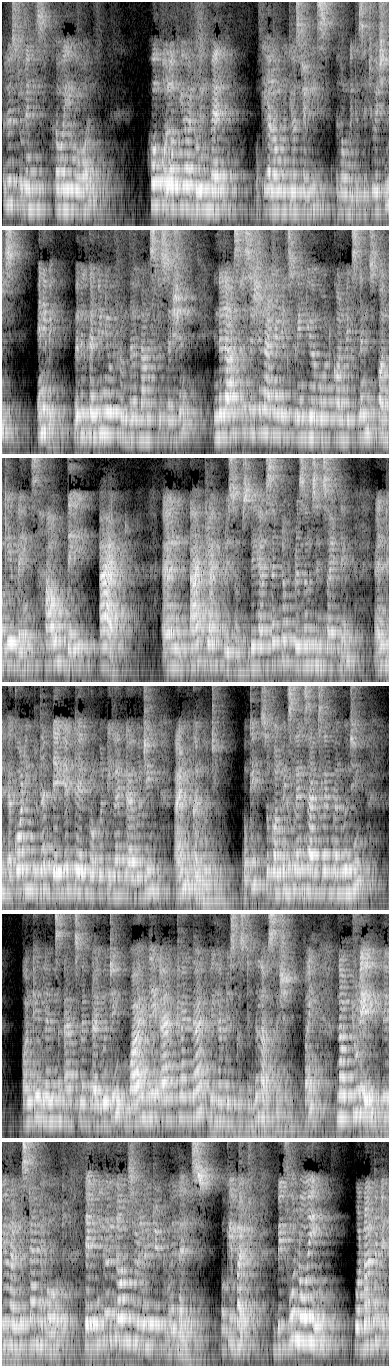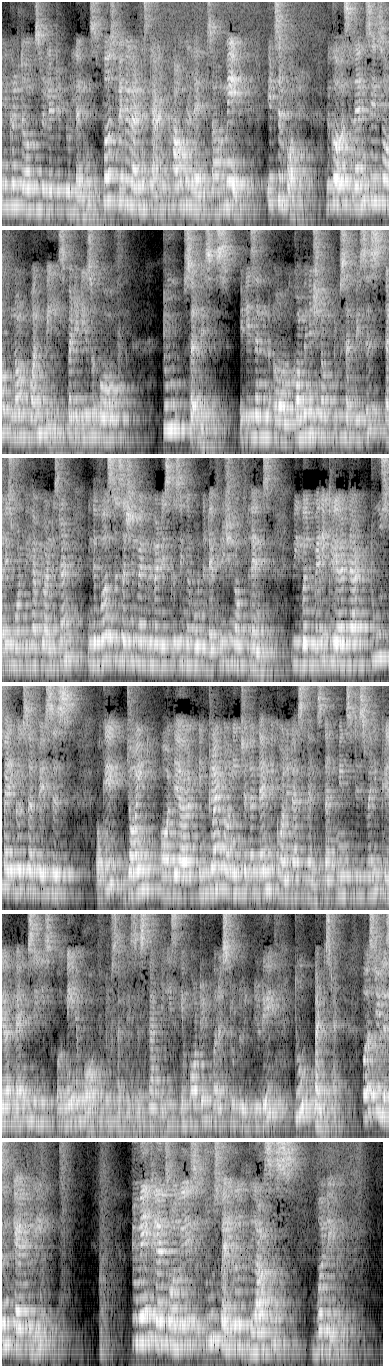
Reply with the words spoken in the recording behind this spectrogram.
Hello students, how are you all? Hope all of you are doing well, okay, along with your studies, along with the situations. Anyway, we will continue from the last session. In the last session, I had explained you about convex lens, concave lens, how they act and act like prisms. They have set of prisms inside them and according to that they get their property like diverging and converging okay so convex lens acts like converging concave lens acts like diverging. Why they act like that? We have discussed in the last session. Fine. Now today we will understand about technical terms related to a lens. Okay but before knowing what are the technical terms related to lens first we will understand how the lens are made. It's important because lens is of not one piece but it is of two surfaces. It is a uh, combination of two surfaces. That is what we have to understand. In the first session when we were discussing about the definition of lens, we were very clear that two spherical surfaces okay joined or they are inclined on each other then we call it as lens. That means it is very clear lens is made up of two surfaces. That is important for us to do today to understand. First you listen carefully to make lens always two spherical glasses were taken.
